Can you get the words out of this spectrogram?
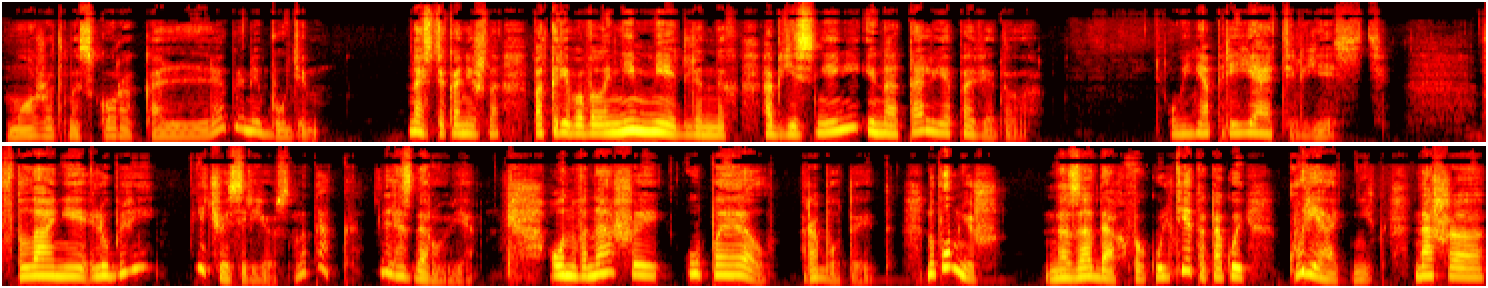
«Может, мы скоро коллегами будем?» Настя, конечно, потребовала немедленных объяснений, и Наталья поведала. У меня приятель есть. В плане любви ничего серьезного, так, для здоровья. Он в нашей УПЛ работает. Ну, помнишь, на задах факультета такой курятник, наша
